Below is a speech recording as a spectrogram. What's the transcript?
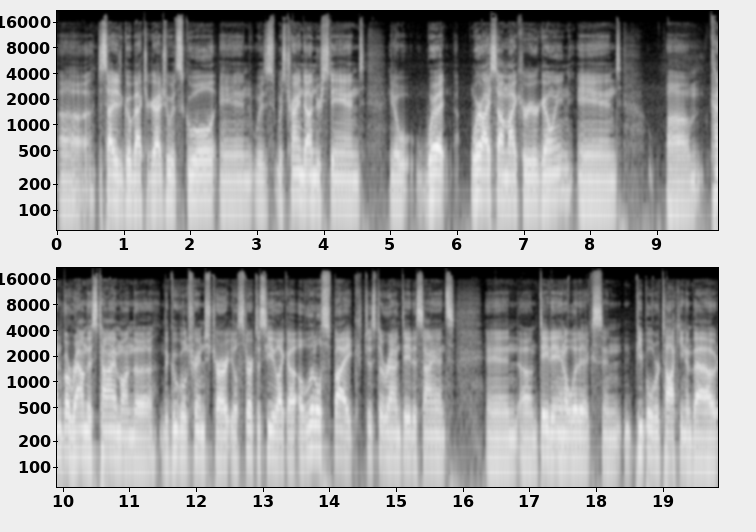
uh, decided to go back to graduate school and was was trying to understand, you know, what where I saw my career going and. Um, kind of around this time on the, the Google Trends chart, you'll start to see like a, a little spike just around data science and um, data analytics, and people were talking about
